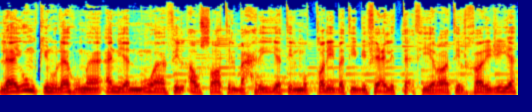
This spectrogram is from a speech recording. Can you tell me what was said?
لا يمكن لهما أن ينموا في الأوساط البحرية المضطربة بفعل التأثيرات الخارجية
